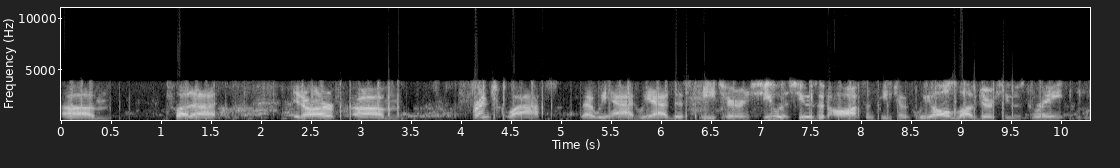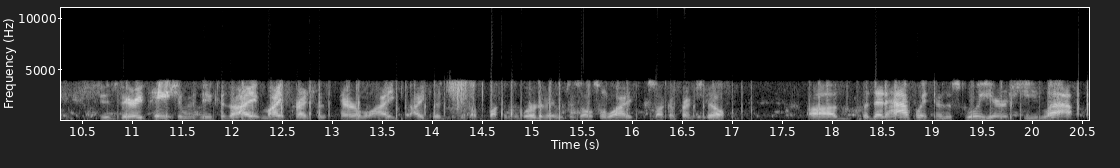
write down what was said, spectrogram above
Um, but uh, in our um, French class that we had, we had this teacher, and she was she was an awesome teacher. We all loved her. She was great. She was very patient with me because I my French was terrible. I I couldn't speak a fucking word of it, which is also why I suck at French still. Um, but then halfway through the school year, she left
